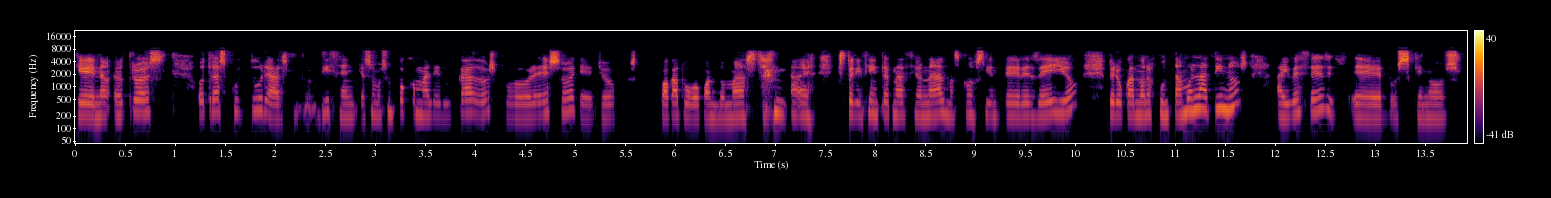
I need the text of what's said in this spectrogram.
que en otros, otras culturas dicen que somos un poco mal educados por eso, que yo pues, poco a poco, cuando más experiencia internacional, más consciente eres de ello, pero cuando nos juntamos latinos, hay veces eh, pues que nos,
